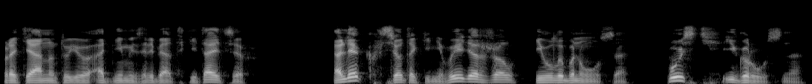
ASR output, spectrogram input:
протянутую одним из ребят-китайцев, Олег все-таки не выдержал и улыбнулся, пусть и грустно.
